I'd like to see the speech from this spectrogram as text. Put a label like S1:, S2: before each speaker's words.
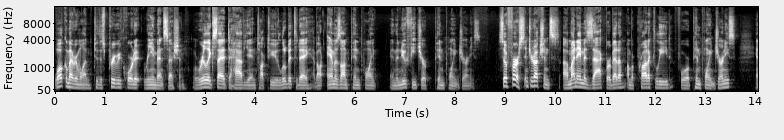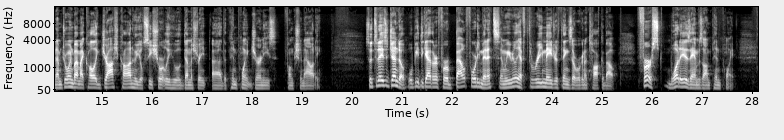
S1: Welcome everyone to this pre-recorded reInvent session. We're really excited to have you and talk to you a little bit today about Amazon Pinpoint and the new feature, Pinpoint Journeys. So first, introductions. Uh, my name is Zach Barbetta. I'm a product lead for Pinpoint Journeys, and I'm joined by my colleague Josh Kahn, who you'll see shortly, who will demonstrate uh, the Pinpoint Journeys functionality. So today's agenda, we'll be together for about 40 minutes, and we really have three major things that we're gonna talk about. First, what is Amazon Pinpoint?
